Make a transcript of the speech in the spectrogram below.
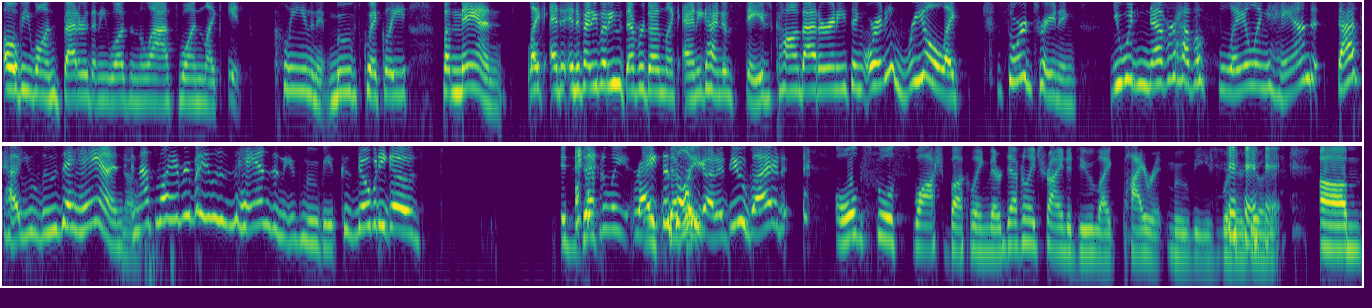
Obi-Wan's better than he was in the last one. Like it's clean and it moves quickly. But man, like and, and if anybody who's ever done like any kind of stage combat or anything or any real like tr- sword training, you would never have a flailing hand. That's how you lose a hand. And that's why everybody loses hands in these movies cuz nobody goes, It's definitely right? it's That's all you got to do, bud. Old school swashbuckling. They're definitely trying to do like pirate movies where they're doing it. Um,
